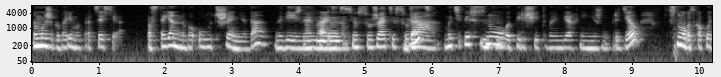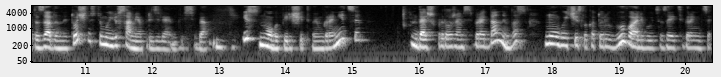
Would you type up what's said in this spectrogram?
Но мы же говорим о процессе постоянного улучшения, да, навеянное Надо все сужать и сужать. Да, мы теперь снова mm-hmm. пересчитываем верхний и нижний предел, снова с какой-то заданной точностью, мы ее сами определяем для себя. И снова пересчитываем границы. Дальше продолжаем собирать данные. У нас новые числа, которые вываливаются за эти границы.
